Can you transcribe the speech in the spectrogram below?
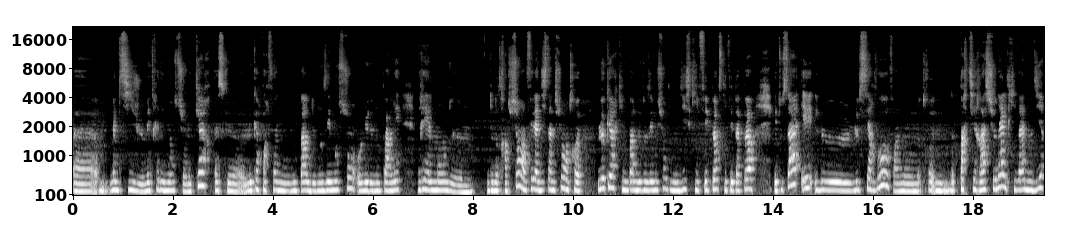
euh, même si je mettrai des nuances sur le cœur, parce que le cœur parfois nous, parle de nos émotions au lieu de nous parler réellement de, notre intuition. On fait la distinction entre le cœur qui nous parle de nos émotions, qui nous dit ce qui fait peur, ce qui fait pas peur, et tout ça, et le, cerveau, enfin notre, notre partie rationnelle qui va nous dire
